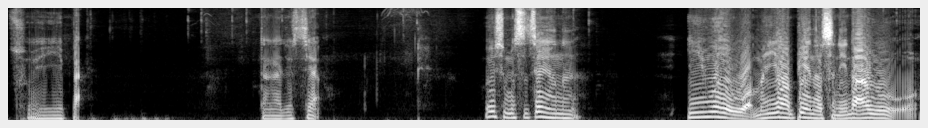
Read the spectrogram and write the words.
除以一百，大概就是这样。为什么是这样呢？因为我们要变的是零到二五五，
